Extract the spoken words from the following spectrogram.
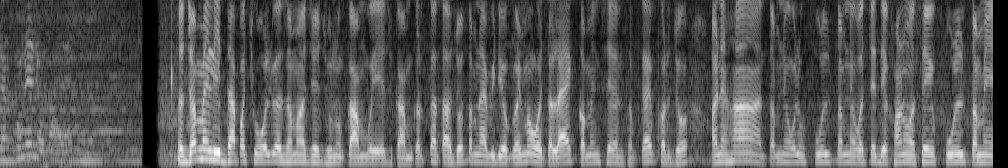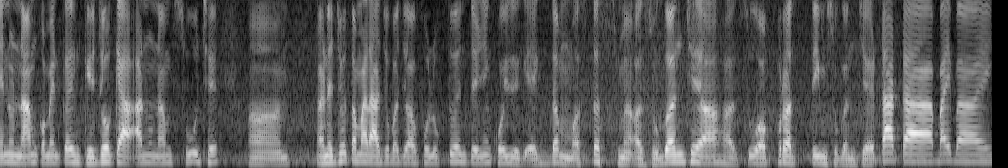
ચા કોને નો ભાવે તો જમી લીધા પછી ઓલવેઝ અમે જે જૂનું કામ હોય એ જ કામ કરતા હતા. જો તમને આ વીડિયો ગમ્યો હોય તો લાઈક કમેન્ટ શેર અને સબસ્ક્રાઈબ કરજો. અને હા, તમને ઓલું ફૂલ તમને વચ્ચે દેખાણું હશે, એ ફૂલ તમે એનું નામ કમેન્ટ કરીને કહેજો કે આનું નામ શું છે. અને જો તમારા આજુબાજુ આ ફૂલ ઉગતું હોય ને તો એની કોઈ એકદમ મસ્ત સુગંધ છે. આ શું અપ્રતિમ સુગંધ છે. ટાટા બાય બાય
